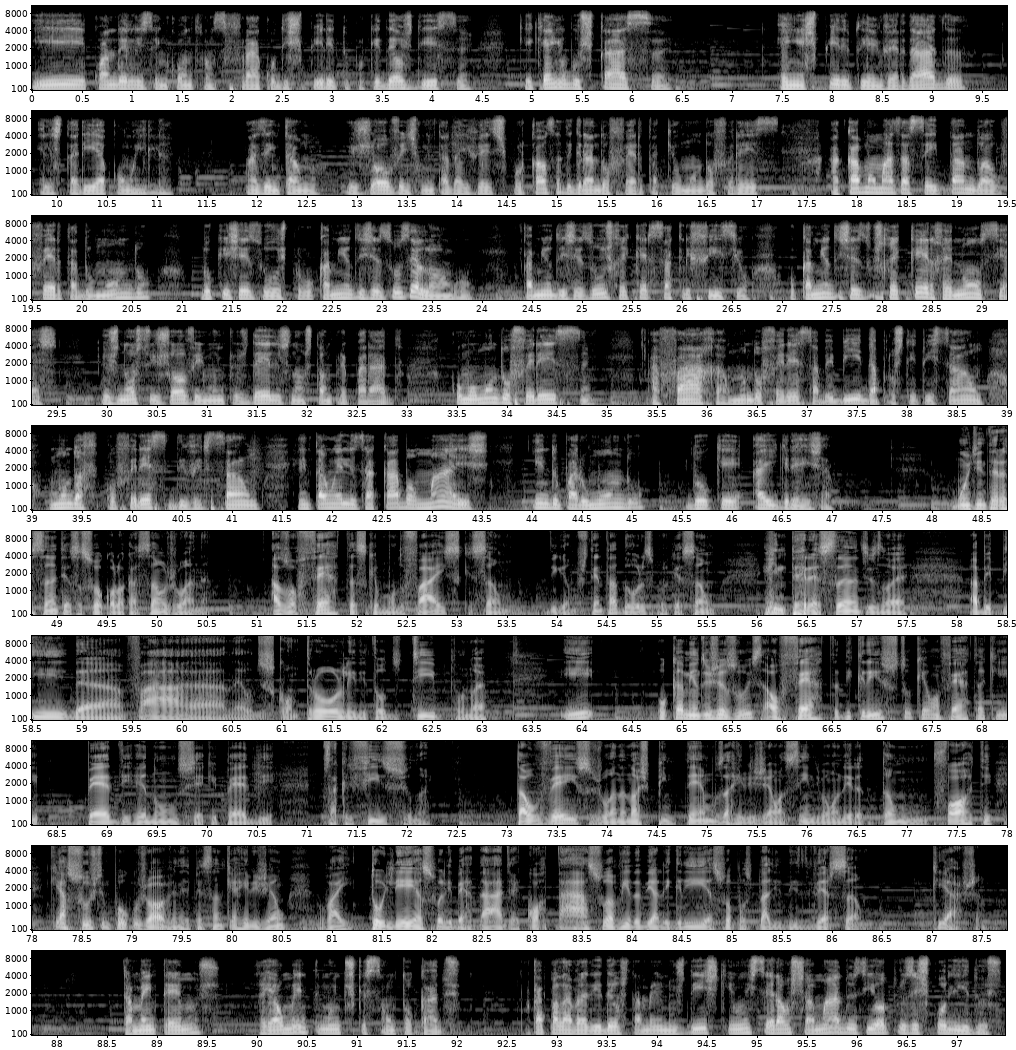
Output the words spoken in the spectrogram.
e quando eles encontram-se fraco de espírito, porque Deus disse que quem o buscasse em espírito e em verdade, ele estaria com ele. Mas então, os jovens, muitas das vezes, por causa de grande oferta que o mundo oferece, acabam mais aceitando a oferta do mundo do que Jesus, porque o caminho de Jesus é longo. O caminho de Jesus requer sacrifício. O caminho de Jesus requer renúncias. E os nossos jovens, muitos deles, não estão preparados. Como o mundo oferece a farra, o mundo oferece a bebida, a prostituição, o mundo oferece diversão. Então eles acabam mais indo para o mundo do que a igreja. Muito interessante essa sua colocação, Joana as ofertas que o mundo faz, que são, digamos, tentadoras, porque são interessantes, não é? A bebida, a farra, né? o descontrole de todo tipo, não é? E o caminho de Jesus, a oferta de Cristo, que é uma oferta que pede renúncia, que pede sacrifício, não é? Talvez, Joana, nós pintemos a religião assim de uma maneira tão forte que assuste um pouco os jovens, né? pensando que a religião vai tolher a sua liberdade, vai cortar a sua vida de alegria, a sua possibilidade de diversão. O que acha? Também temos realmente muitos que são tocados, porque a palavra de Deus também nos diz que uns serão chamados e outros escolhidos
